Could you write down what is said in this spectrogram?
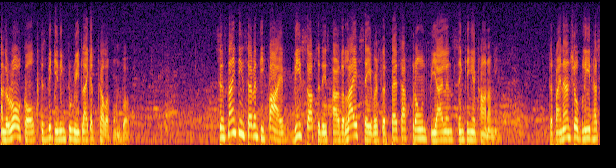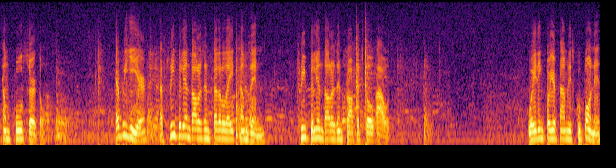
and the roll call is beginning to read like a telephone book. Since 1975, these subsidies are the lifesavers the feds have thrown the island's sinking economy. The financial bleed has come full circle. Every year, as $3 billion in federal aid comes in, $3 billion in profits go out. Waiting for your family's cupones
